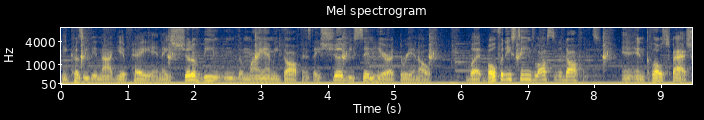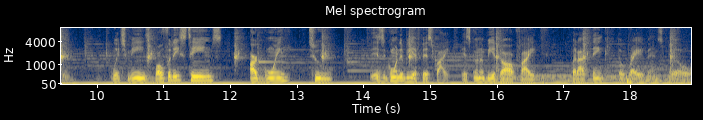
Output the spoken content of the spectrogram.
because he did not get paid. And they should have beaten the Miami Dolphins. They should be sitting here at 3 and 0. But both of these teams lost to the Dolphins in, in close fashion, which means both of these teams are going to is it going to be a fist fight. It's going to be a dog fight. But I think the Ravens will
